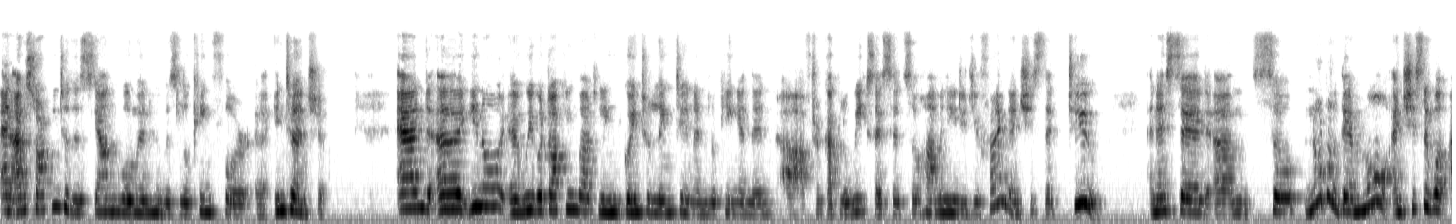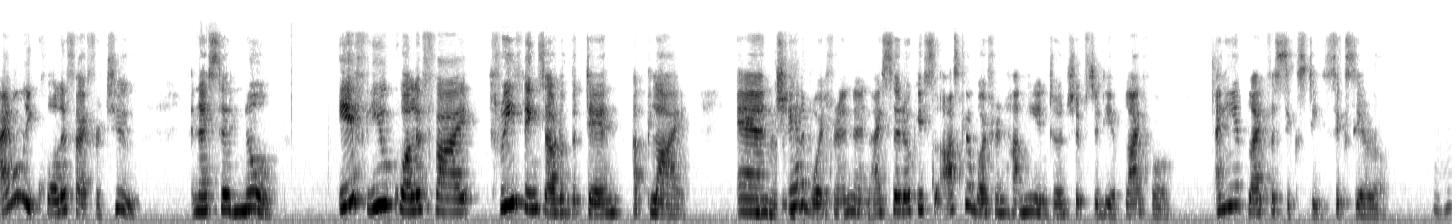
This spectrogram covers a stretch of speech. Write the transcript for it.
And I was talking to this young woman who was looking for an internship. And, uh, you know, uh, we were talking about link- going to LinkedIn and looking. And then uh, after a couple of weeks, I said, So, how many did you find? And she said, Two. And I said, um, So, no, no, there are more. And she said, Well, I only qualify for two. And I said, No, if you qualify three things out of the 10 apply and Mhm. she had a boyfriend and i said okay so ask your boyfriend how many internships did he apply for and he applied for 60 six zero. Mhm.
